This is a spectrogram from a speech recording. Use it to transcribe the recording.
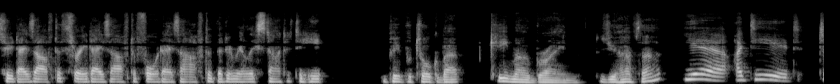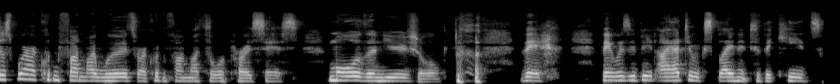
two days after, three days after, four days after that it really started to hit. People talk about chemo brain. Did you have that? Yeah, I did. Just where I couldn't find my words or I couldn't find my thought process more than usual. there, there was a bit, I had to explain it to the kids.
